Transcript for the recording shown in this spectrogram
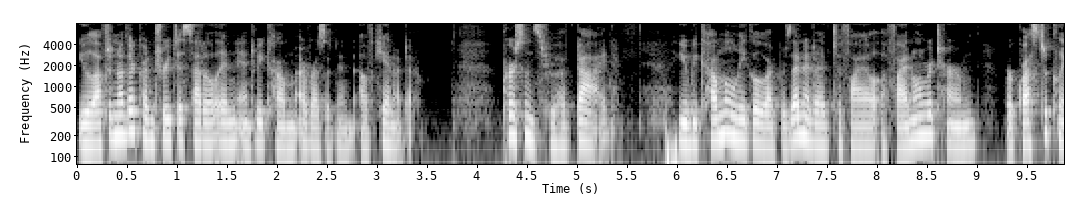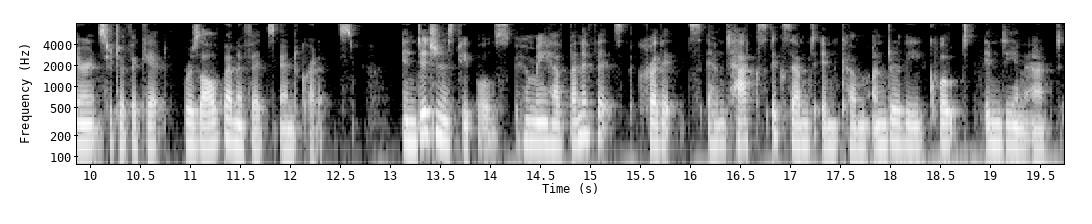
you left another country to settle in and become a resident of Canada. Persons who have died, you become a legal representative to file a final return, request a clearance certificate, resolve benefits and credits. Indigenous peoples who may have benefits, credits, and tax exempt income under the quote Indian Act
